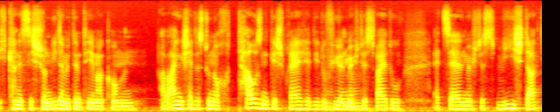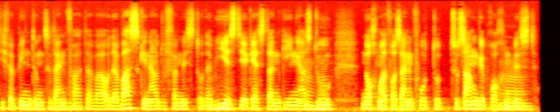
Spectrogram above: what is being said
ich kann jetzt nicht schon wieder mit dem Thema kommen. Aber eigentlich hättest du noch tausend Gespräche, die du führen mhm. möchtest, weil du erzählen möchtest, wie stark die Verbindung zu deinem mhm. Vater war oder was genau du vermisst oder wie mhm. es dir gestern ging, als du mhm. nochmal vor seinem Foto zusammengebrochen bist.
